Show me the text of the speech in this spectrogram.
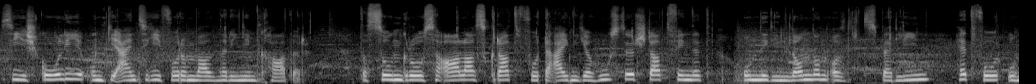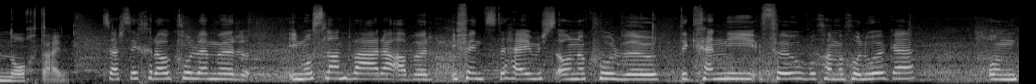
sie ist Goalie und die einzige Vormwaldnerin im Kader. Dass so ein grosser Anlass gerade vor der eigenen Haustür stattfindet und nicht in London oder in Berlin, hat Vor- und Nachteile. Es wäre sicher auch cool, wenn wir im Ausland wären, aber ich finde, daheim ist es auch noch cool, weil die kenne ich viele, die schauen können und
